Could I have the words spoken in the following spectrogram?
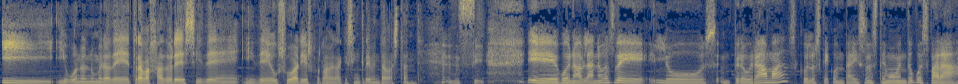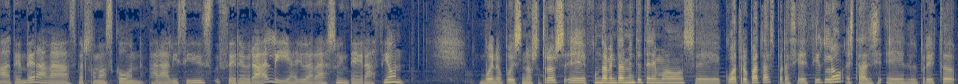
y, bueno, el número de trabajadores y de, y de usuarios, pues la verdad que se incrementa bastante. Sí. Eh, bueno, háblanos de los programas con los que contáis en este momento pues para atender a las personas con parálisis cerebral y ayudar a su integración. Bueno, pues nosotros eh, fundamentalmente tenemos eh, cuatro patas, por así decirlo. Está el proyecto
